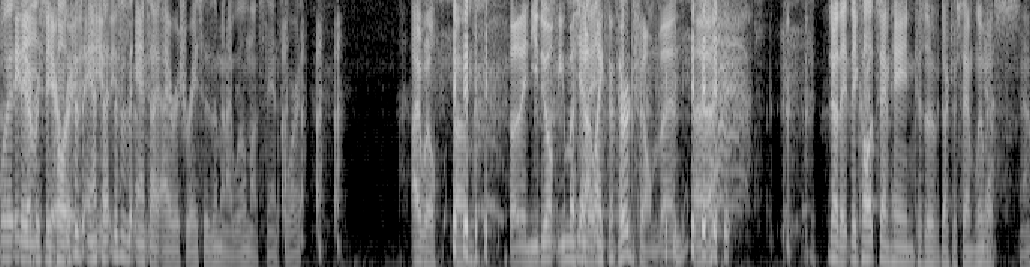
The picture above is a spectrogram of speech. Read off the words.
Well, they, They they, never they say it call this is in any of anti. This is anti-Irish racism, and I will not stand for it. I will. Um, Well, then you don't. You must Yeah, not they- like the third film then. Uh, no, they, they call it Sam Hain because of Dr. Sam Loomis. yeah.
